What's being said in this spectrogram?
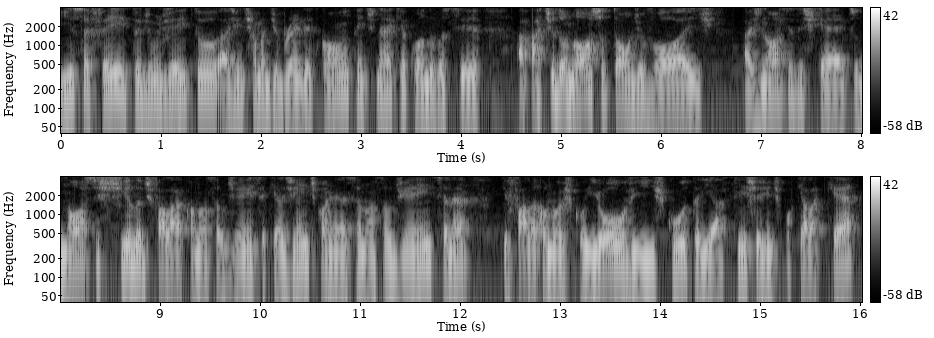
E isso é feito de um jeito, a gente chama de branded content, né? Que é quando você, a partir do nosso tom de voz, as nossas sketches, o nosso estilo de falar com a nossa audiência, que a gente conhece a nossa audiência, né? Que fala conosco e ouve, e escuta e assiste a gente porque ela quer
